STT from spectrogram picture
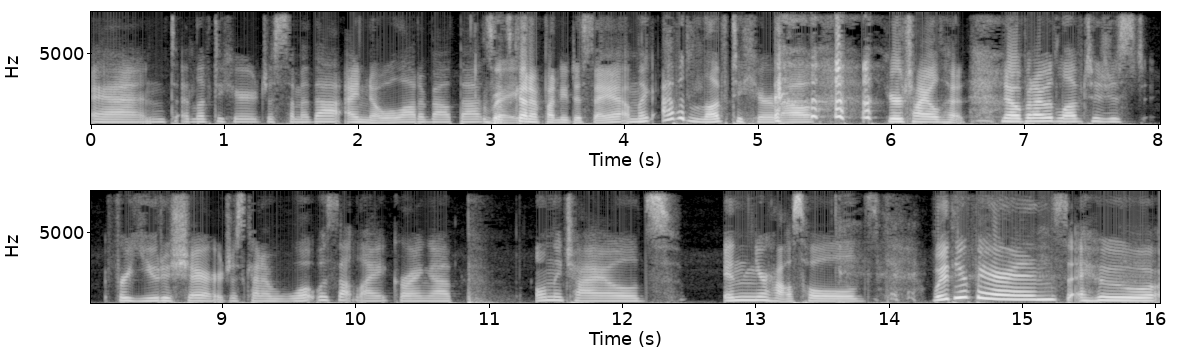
and I'd love to hear just some of that. I know a lot about that, so it's kind of funny to say it. I'm like, I would love to hear about your childhood. No, but I would love to just for you to share just kind of what was that like growing up, only child in your household with your parents who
